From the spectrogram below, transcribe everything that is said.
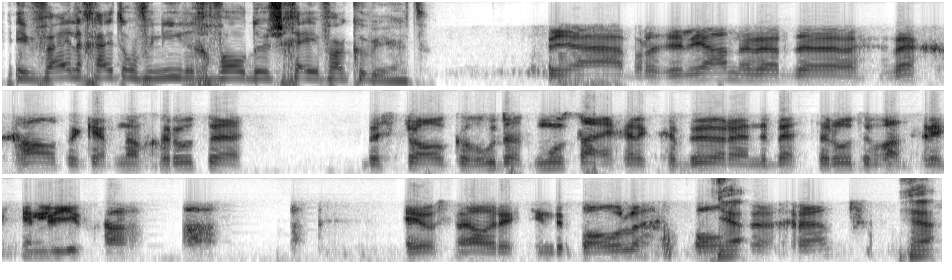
in veiligheid of in ieder geval dus geëvacueerd. Ja, Brazilianen werden weggehaald. Ik heb nog route besproken hoe dat moest eigenlijk gebeuren. En de beste route was richting gaan. Heel snel richting de Polen, Poolse grens. Ja.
